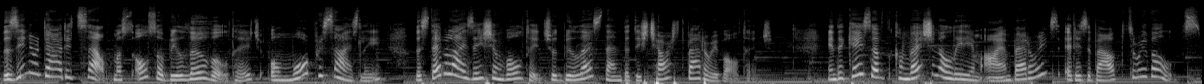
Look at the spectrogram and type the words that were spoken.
The Zener diode itself must also be low voltage or more precisely, the stabilization voltage should be less than the discharged battery voltage. In the case of conventional lithium-ion batteries, it is about 3 volts.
